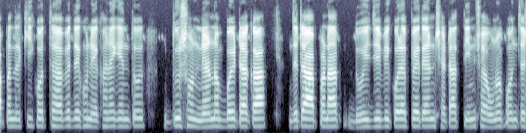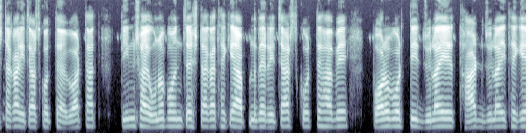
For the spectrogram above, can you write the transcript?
আপনাদের কি করতে হবে দেখুন, এখানে কিন্তু দুশো নিরানব্বই টাকা যেটা আপনারা দুই জিবি করে পেতেন, সেটা তিনশো উনপঞ্চাশ টাকা রিচার্জ করতে হবে। অর্থাৎ তিনশো উনপঞ্চাশ টাকা থেকে আপনাদের রিচার্জ করতে হবে। পরবর্তী জুলাইয়ের থার্ড জুলাই থেকে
